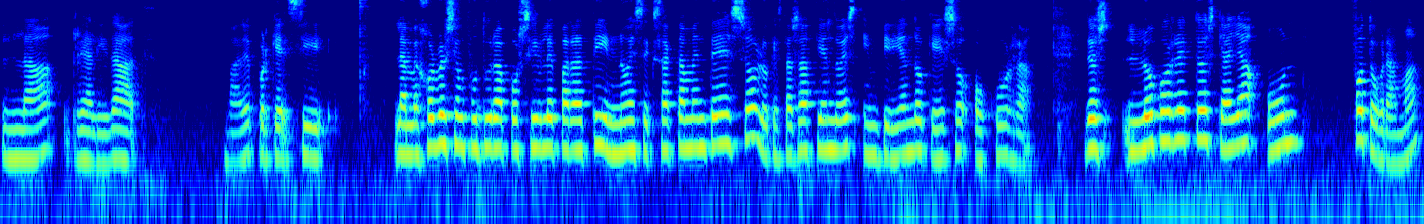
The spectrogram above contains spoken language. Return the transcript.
la realidad, ¿vale? Porque si la mejor versión futura posible para ti no es exactamente eso, lo que estás haciendo es impidiendo que eso ocurra. Entonces, lo correcto es que haya un fotograma.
